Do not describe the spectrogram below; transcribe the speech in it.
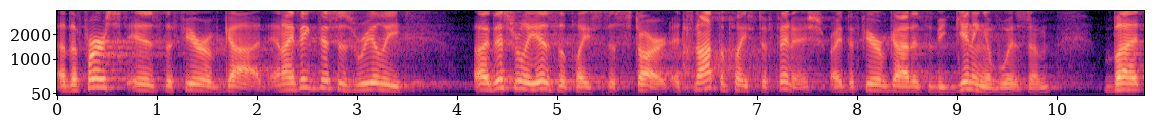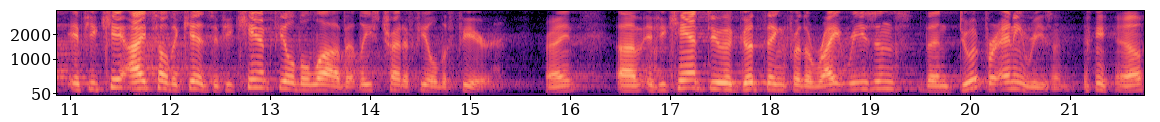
Uh, the first is the fear of God. And I think this is really, uh, this really is the place to start. It's not the place to finish, right? The fear of God is the beginning of wisdom. But if you can't, I tell the kids, if you can't feel the love, at least try to feel the fear, right? Um, if you can't do a good thing for the right reasons, then do it for any reason. you know,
